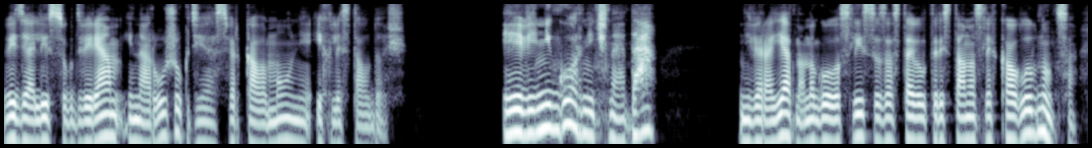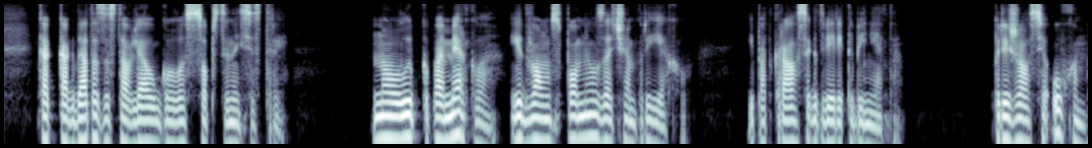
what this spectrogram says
ведя Лису к дверям и наружу, где сверкала молния и хлестал дождь. «Эви не горничная, да?» Невероятно, но голос Лисы заставил Тристана слегка улыбнуться, как когда-то заставлял голос собственной сестры. Но улыбка померкла, едва он вспомнил, зачем приехал, и подкрался к двери кабинета. Прижался ухом,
